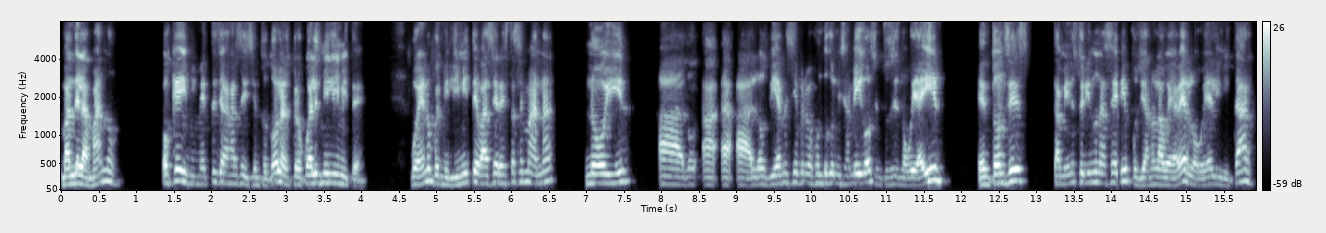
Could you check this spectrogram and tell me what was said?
Van de la mano. Ok, mi meta es ganar 600 dólares, pero ¿cuál es mi límite? Bueno, pues mi límite va a ser esta semana no ir a, los viernes siempre me junto con mis amigos, entonces no voy a ir. Entonces, también estoy viendo una serie, pues ya no la voy a ver, lo voy a limitar.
